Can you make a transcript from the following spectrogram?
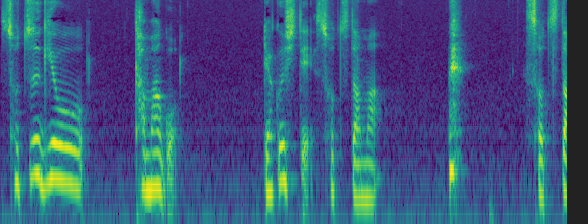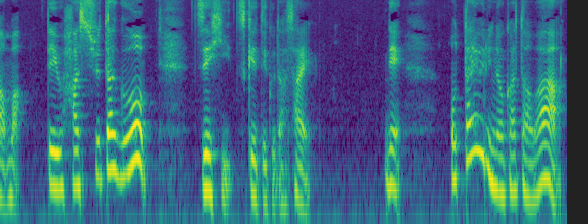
卒業卵略して卒たま 卒たまっていうハッシュタグをぜひつけてください。でお便りの方は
